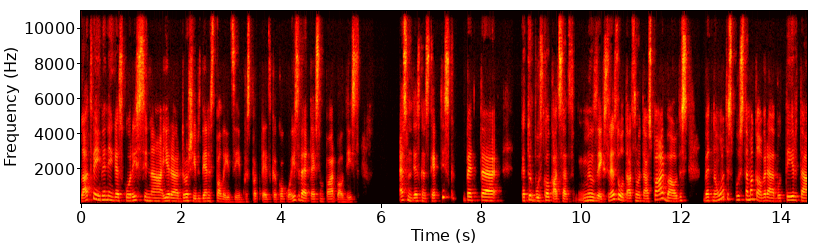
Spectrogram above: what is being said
Latvija vienīgais, ko risina, ir ar drošības dienas palīdzību, kas pateica, ka kaut ko izvērtēs un pārbaudīs. Esmu diezgan skeptiska, bet ka tur būs kaut kāds tāds milzīgs rezultāts no tās pārbaudas, bet no otras puses tam atkal varētu būt tīra tā.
